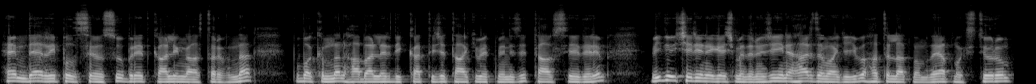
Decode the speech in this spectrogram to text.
hem de Ripple CEO'su Brett Garlinghouse tarafından bu bakımdan haberleri dikkatlice takip etmenizi tavsiye ederim. Video içeriğine geçmeden önce yine her zamanki gibi hatırlatmamı da yapmak istiyorum.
